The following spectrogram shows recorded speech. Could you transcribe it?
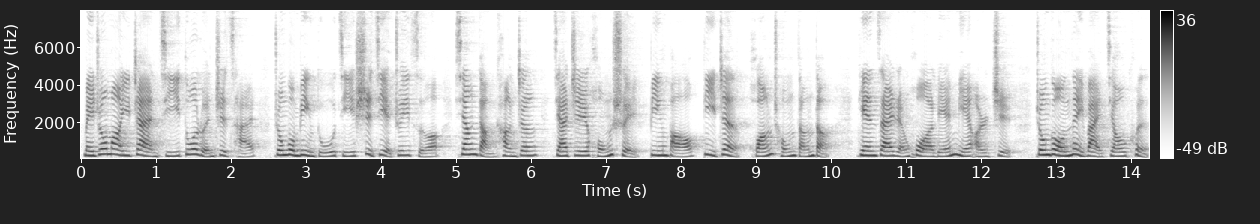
美洲贸易战及多轮制裁，中共病毒及世界追责，香港抗争，加之洪水、冰雹、地震、蝗虫等等天灾人祸连绵而至，中共内外交困。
